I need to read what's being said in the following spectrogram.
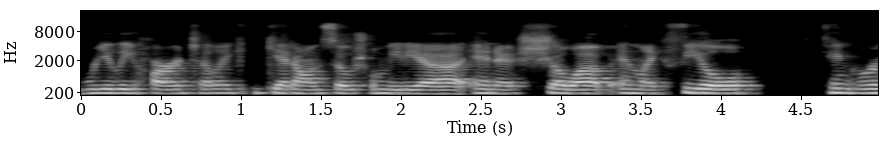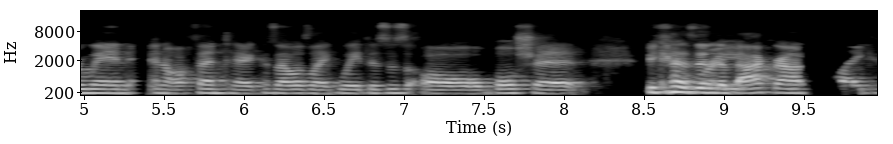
really hard to like get on social media and show up and like feel congruent and authentic because I was like, wait, this is all bullshit. Because in right. the background, like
